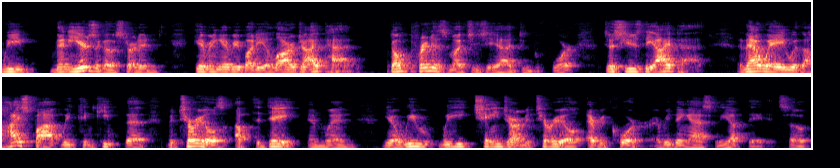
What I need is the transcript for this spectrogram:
We, many years ago, started giving everybody a large iPad. Don't print as much as you had to before, just use the iPad. And that way, with a HighSpot, we can keep the materials up to date. And when you know we we change our material every quarter, everything has to be updated. So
